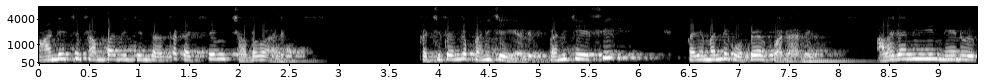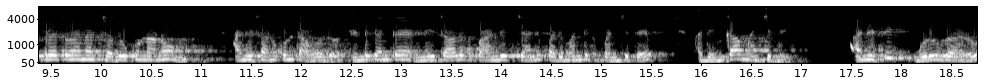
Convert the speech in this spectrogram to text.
పాండిత్యం సంపాదించిన తర్వాత ఖచ్చితంగా చదవాలి. ఖచ్చితంగా పని చేయాలి. పని చేసి పది మందికి ఉపయోగపడాలి. అలాగని నేను విపరీతమైన చదువుకున్నాను అనేసి అనుకుంటే అవ్వదు. ఎందుకంటే నీ తాలూకు పాండిత్యాన్ని పది మందికి పంచితే అది ఇంకా మంచిది అనేసి గురువుగారు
